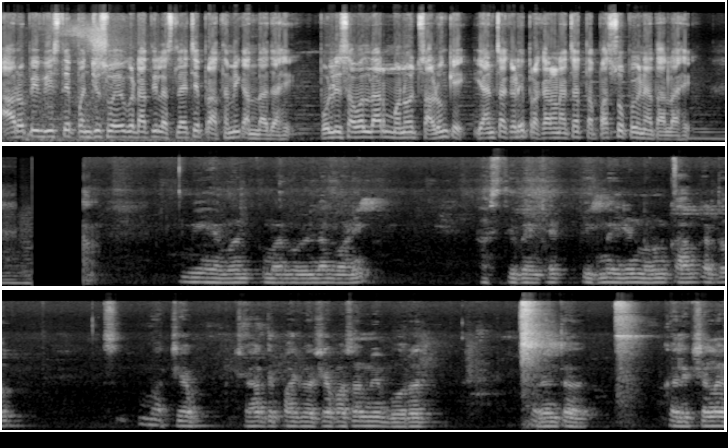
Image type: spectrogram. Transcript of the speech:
आरोपी वीस ते पंचवीस वयोगटातील असल्याचे प्राथमिक अंदाज आहे. पोलीस हवालदार मनोज साळुंके यांच्याकडे प्रकरणाचा तपास सोपविण्यात आला आहे. मी हेमंत कुमार गोविंदलाल वाणी हस्ती बँकेत पिग्मी एजंट म्हणून काम करतो. मागच्या चार ते पाच वर्षापासून मी बोरदपर्यंत कलेक्शनला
